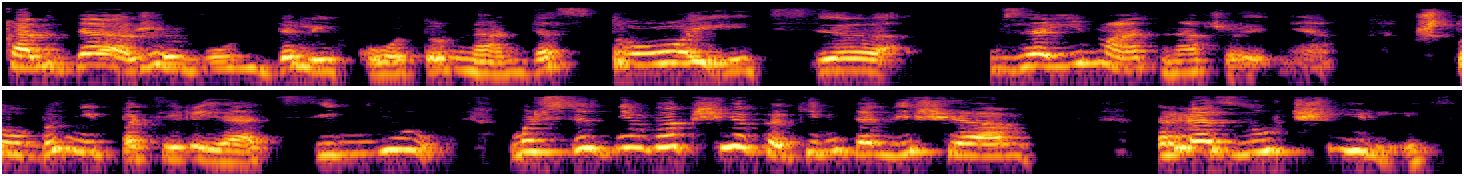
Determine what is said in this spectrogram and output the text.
когда живут далеко, то надо строить э, взаимоотношения, чтобы не потерять семью. Мы же сегодня вообще каким-то вещам разучились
